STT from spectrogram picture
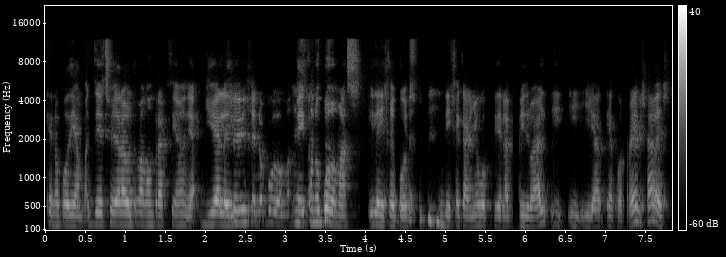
que no podía más. De hecho, ya la última contracción, ya, yo ya le, Le dije, no puedo más. me dijo, no puedo más. Y le dije, pues, dije, cariño, pues pide la epidural y, y, y a, y a correr, ¿sabes?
